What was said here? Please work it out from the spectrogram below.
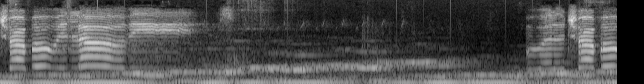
trouble with love is. What the trouble.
